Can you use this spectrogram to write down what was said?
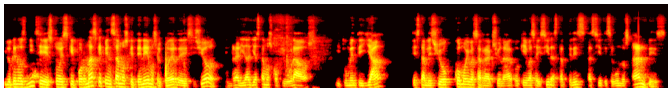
Y lo que nos dice esto es que por más que pensamos que tenemos el poder de decisión, en realidad ya estamos configurados y tu mente ya estableció cómo ibas a reaccionar o qué ibas a decir hasta 3 a 7 segundos antes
